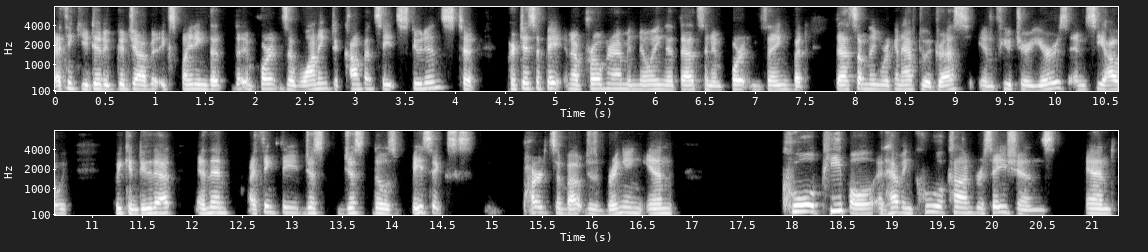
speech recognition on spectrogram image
I think you did a good job at explaining that the importance of wanting to compensate students to participate in a program and knowing that that's an important thing. But that's something we're going to have to address in future years and see how we, we can do that. And then I think the just just those basics parts about just bringing in cool people and having cool conversations and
